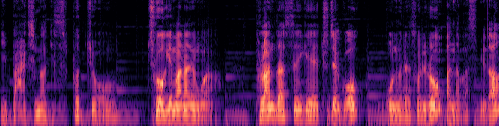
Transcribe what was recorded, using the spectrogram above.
이 마지막이 슬펐죠. 추억의 만화 영화 플란다스에게 주제곡 오늘의 소리로 만나봤습니다.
